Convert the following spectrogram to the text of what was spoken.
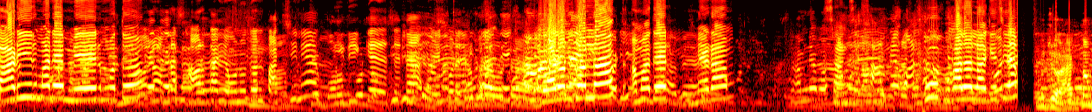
বাড়ির মানে মেয়ের মতো। আমরা সরকারি অনুদান পাচ্ছি না দিদিকে সেটা বরণ করল আমাদের ম্যাডাম খুব ভালো লাগেছে। পুজো একদম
